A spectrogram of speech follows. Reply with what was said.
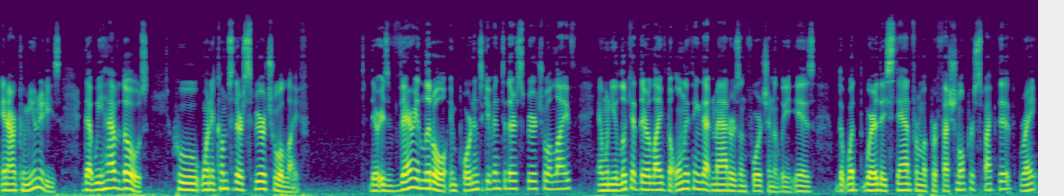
in our communities, that we have those who, when it comes to their spiritual life, there is very little importance given to their spiritual life and when you look at their life the only thing that matters unfortunately is the, what where they stand from a professional perspective right?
